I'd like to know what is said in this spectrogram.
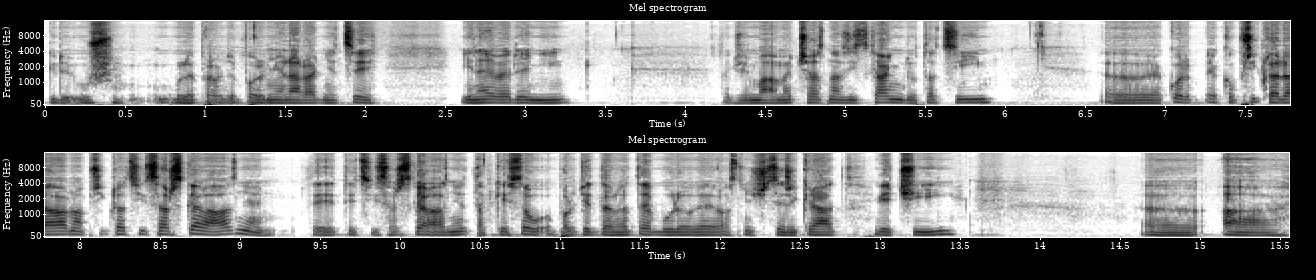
kdy už bude pravděpodobně na radnici jiné vedení. Takže máme čas na získání dotací. E, jako, jako příklad dávám například císařské lázně. Ty, ty císařské lázně taky jsou oproti této budově vlastně čtyřikrát větší e, a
